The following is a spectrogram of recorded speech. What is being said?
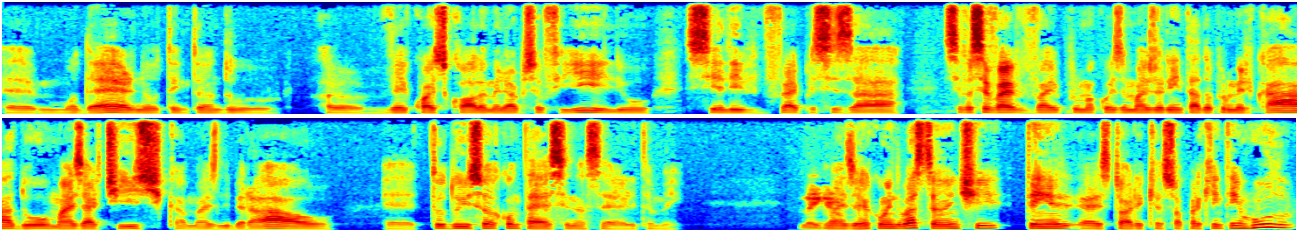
é, moderno, tentando uh, ver qual escola é melhor para seu filho, se ele vai precisar, se você vai, vai para uma coisa mais orientada para o mercado, ou mais artística, mais liberal. É, tudo isso acontece na série também. Legal. Mas eu recomendo bastante. Tem a história que é só para quem tem Hulu,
